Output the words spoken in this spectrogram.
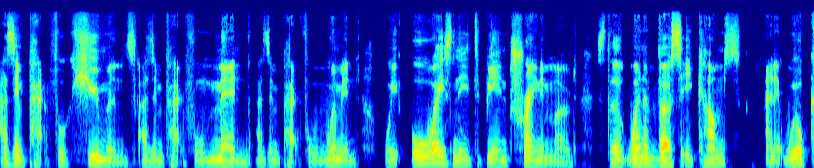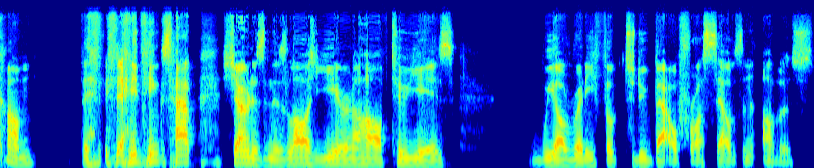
As impactful humans, as impactful men, as impactful women, we always need to be in training mode so that when adversity comes, and it will come, if anything's shown us in this last year and a half, two years, we are ready for to do battle for ourselves and others.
